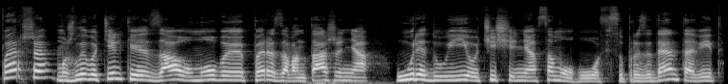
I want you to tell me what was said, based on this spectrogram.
Перше, можливо, тільки за умови перезавантаження уряду і очищення самого офісу президента від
